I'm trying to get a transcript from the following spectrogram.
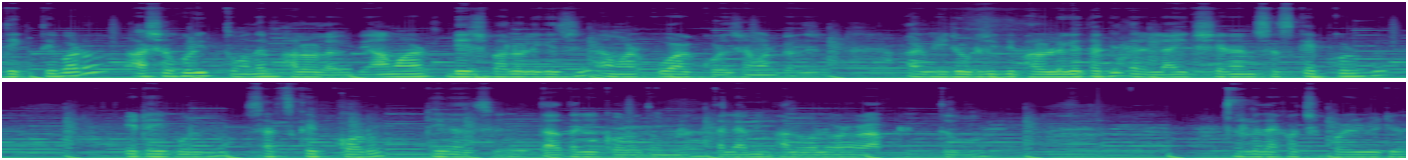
দেখতে পারো। আশা করি তোমাদের ভালো লাগবে। আমার বেশ ভালো লেগেছে, আমার ওয়ার্ক করেছে আমার কাছে। আর ভিডিওটি যদি ভালো লেগে থাকে, তাহলে লাইক শেয়ার অ্যান্ড সাবস্ক্রাইব করবে। এটাই বলব সাবস্ক্রাইব করো, ঠিক আছে? তাড়াতাড়ি করো তোমরা। তাহলে আমি ভালো ভালো আর আপডেট দেবো। তাহলে দেখা হচ্ছে পরের ভিডিও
